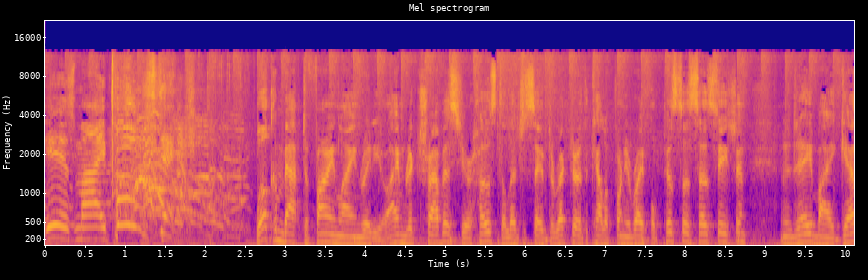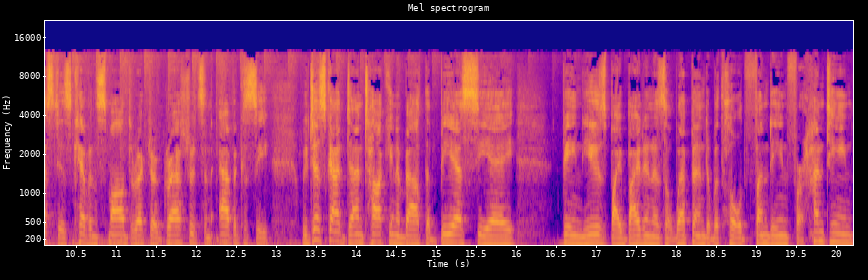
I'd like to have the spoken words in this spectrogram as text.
is my boomstick. Welcome back to Firing Line Radio. I'm Rick Travis, your host, the legislative director of the California Rifle Pistol Association. And today, my guest is Kevin Small, director of grassroots and advocacy. We just got done talking about the BSCA being used by Biden as a weapon to withhold funding for hunting.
